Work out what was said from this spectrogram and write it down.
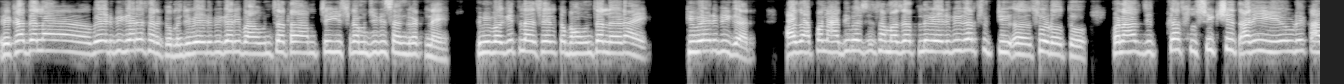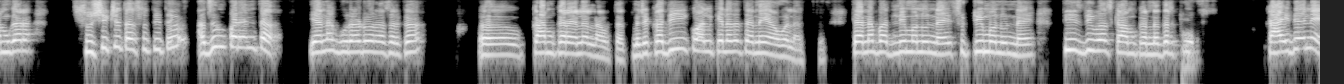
एखाद्याला वेड बिगाऱ्यासारखं म्हणजे वेडबिगारी भाऊंचा तर आमची श्रमजीवी संघटना आहे. तुम्ही बघितलं असेल का भाऊंचा लढा आहे की वेड बिगार. आज आपण आदिवासी समाजातले वेडबिगार सुट्टी सोडवतो. पण आज जितका सुशिक्षित आणि एवढे कामगार सुशिक्षित असतो तिथे अजूनपर्यंत यांना गुराढोरासारखं काम करायला लावतात. म्हणजे कधीही कॉल केला तर त्यांना यावं लागतं. त्यांना बदली म्हणून नाही सुट्टी म्हणून नाही. तीस दिवस काम करणं. तर कायद्याने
